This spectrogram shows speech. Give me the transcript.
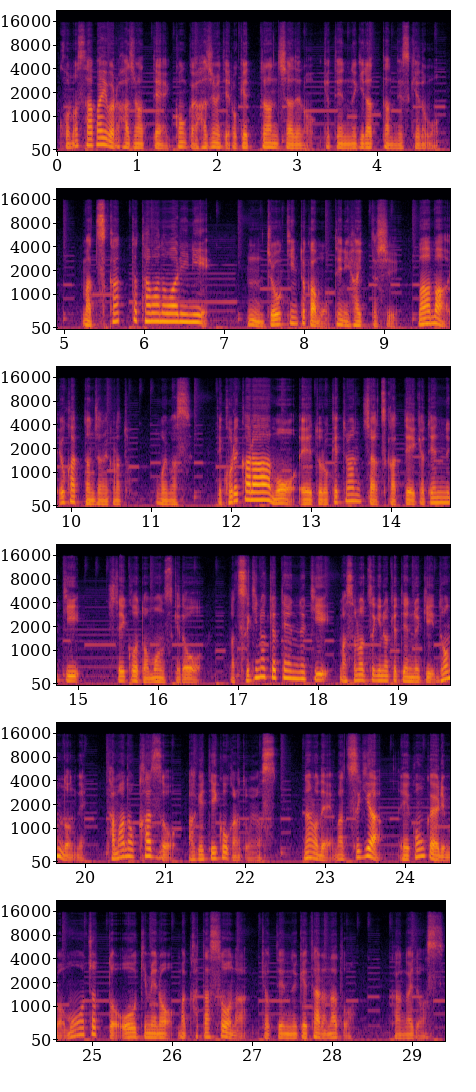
このサバイバル始まって、今回初めてロケットランチャーでの拠点抜きだったんですけども、まあ使った弾の割に、うん、常勤とかも手に入ったし、まあまあ良かったんじゃないかなと思います。で、これからも、えっ、ー、と、ロケットランチャー使って拠点抜きしていこうと思うんですけど、まあ、次の拠点抜き、まあ、その次の拠点抜き、どんどんね、弾の数を上げていこうかなと思います。なので、まあ、次は、えー、今回よりももうちょっと大きめの、まあ、硬そうな拠点抜けたらなと考えてます。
